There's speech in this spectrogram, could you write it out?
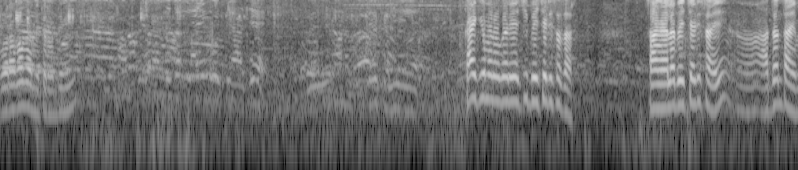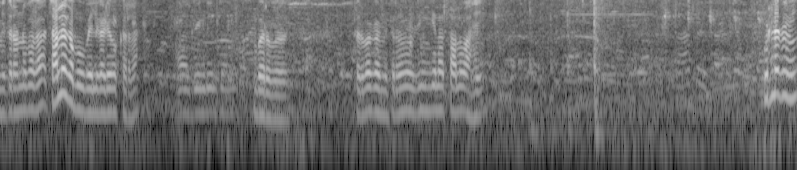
गोरा बघा मित्रांनो तुम्ही. काय किंमत वगैरे याची? बेचाळीस हजार. सांगायला बेचाळीस आहे. आदंत आहे मित्रांनो बघा. चालू आहे का भाऊ बैलगाडी वगैरेला बरं बरं तर बघा मित्रांनो रिंगीला चालू आहे. कुठले तुम्ही?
